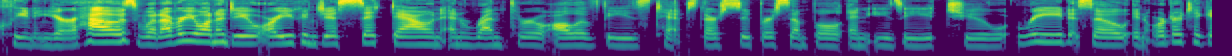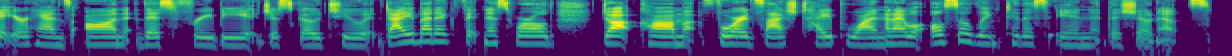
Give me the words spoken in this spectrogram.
cleaning your house, whatever you want to do, or you can just sit down and run through all of these tips. They're super simple and easy to read. So, in order to get your hands on this freebie, just go to diabeticfitnessworld.com forward slash type one. And I will also link to this in the show notes.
